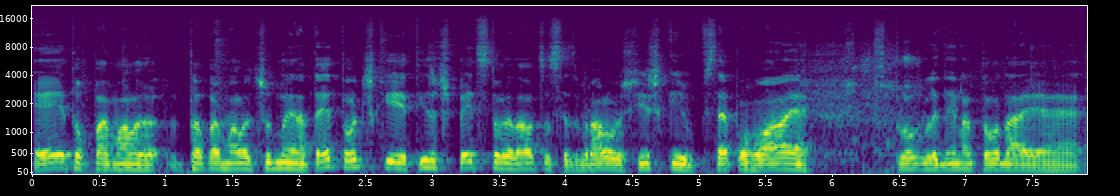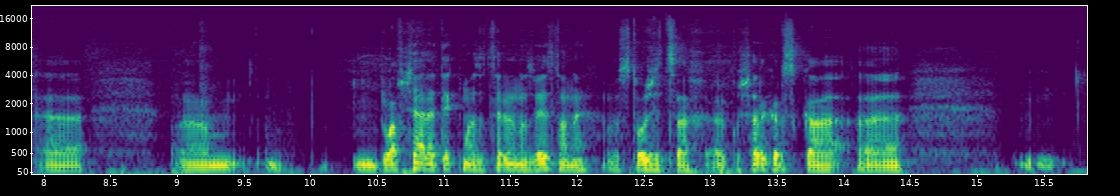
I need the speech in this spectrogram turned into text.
E, to, pa je malo, to pa je malo čudno. In na tej točki je 1500 gledalcev se zbralo v Šiški, vse pohvale, sploh glede na to, da je uh, um, bila včeraj tekma za Crveno zvezdo ne, v Stožicah, uh, košarkarska. Uh,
